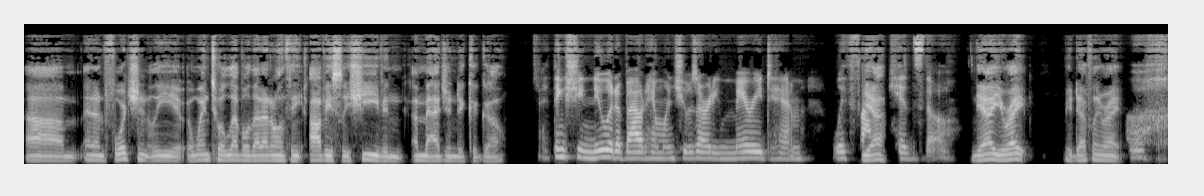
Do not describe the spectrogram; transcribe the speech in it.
Um, and unfortunately, it went to a level that I don't think, obviously, she even imagined it could go. I think she knew it about him when she was already married to him with five yeah. kids, though. Yeah, you're right. You're definitely right. Ugh.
